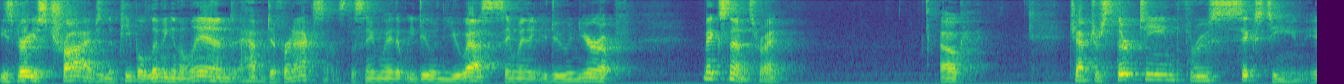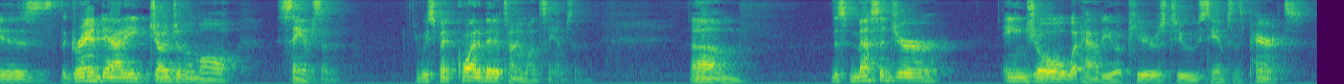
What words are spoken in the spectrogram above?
these various tribes and the people living in the land have different accents, the same way that we do in the US, the same way that you do in Europe. Makes sense, right? Okay. Chapters 13 through 16 is the granddaddy, judge of them all, Samson. And we spent quite a bit of time on Samson. Um, this messenger angel, what have you, appears to Samson's parents.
